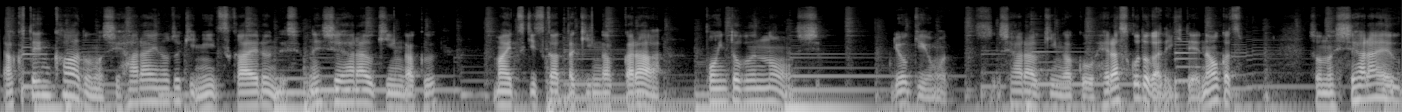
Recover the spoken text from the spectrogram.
楽天カードの支払いの時に使えるんですよね。支払う金額、毎月使った金額からポイント分の料金を支払う金額を減らすことができて、なおかつその支払っ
